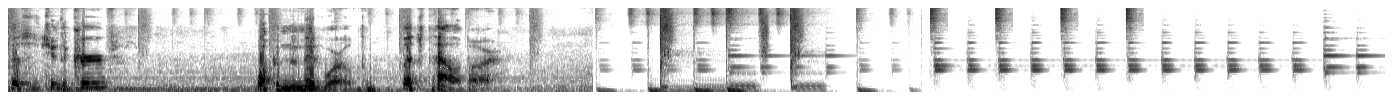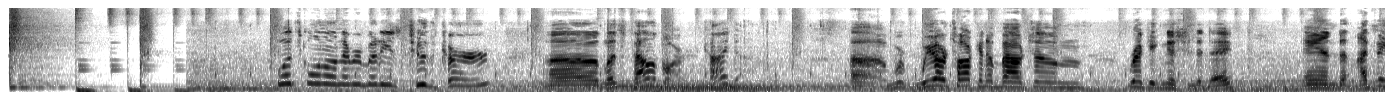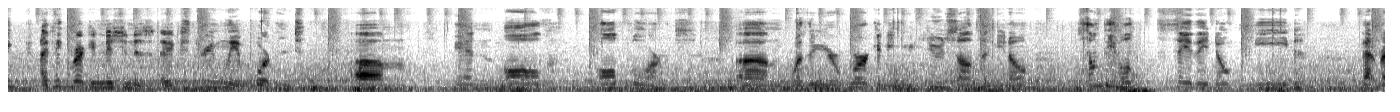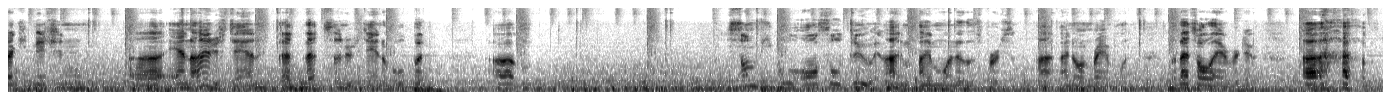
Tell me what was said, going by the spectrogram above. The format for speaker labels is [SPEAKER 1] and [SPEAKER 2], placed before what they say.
[SPEAKER 1] This is To the Curve. Welcome to Midworld. Let's Palabar.
[SPEAKER 2] What's going on, everybody? It's To the Curve. Uh, let's Palabar, kinda. Uh, we're, we are talking about um, recognition today, and I think I think recognition is extremely important um, in all all forms. Um, whether you're working and you do something, you know, some people say they don't need that recognition, uh, and I understand that that's understandable, but um, some people also do, and I'm, I'm one of those persons. I, I know I'm rambling, but that's all I ever do. Uh,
